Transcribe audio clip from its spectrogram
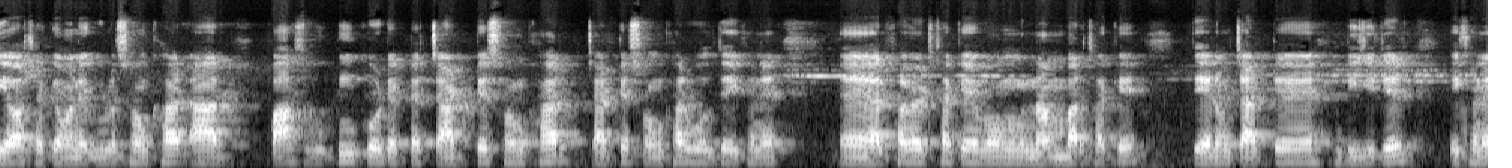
দেওয়া থাকে অনেকগুলো সংখ্যার, আর পাস বুকিং কোড একটা চারটে সংখ্যার চারটে সংখ্যার বলতে এখানে অ্যালফাবেট থাকে এবং নাম্বার থাকে, তো এরকম চারটে ডিজিটের এখানে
